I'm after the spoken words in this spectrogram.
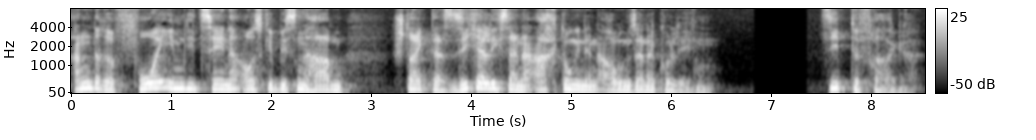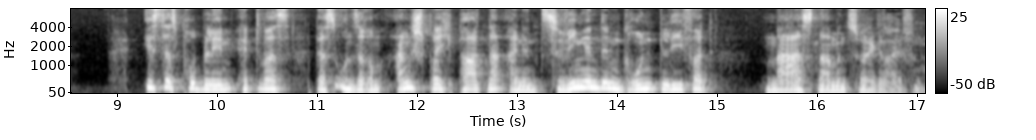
andere vor ihm die Zähne ausgebissen haben, steigt das sicherlich seine Achtung in den Augen seiner Kollegen. Siebte Frage. Ist das Problem etwas, das unserem Ansprechpartner einen zwingenden Grund liefert, Maßnahmen zu ergreifen?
